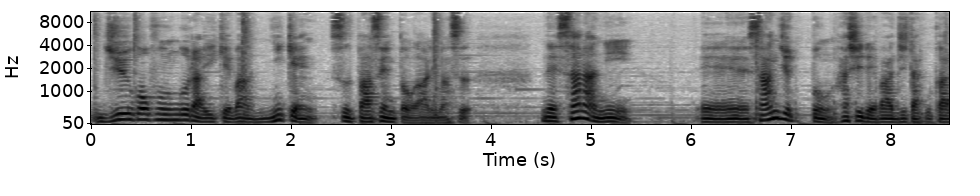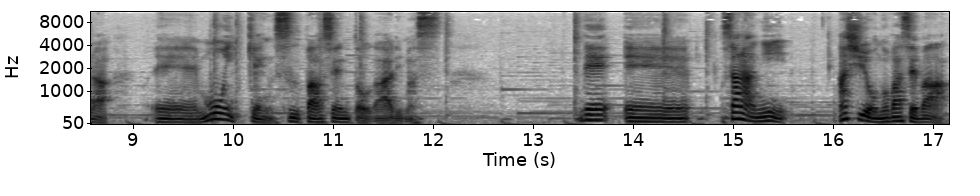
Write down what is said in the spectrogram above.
15分ぐらい行けば2軒スーパー銭湯があります。でさらに、えー、30分走れば自宅から、えー、もう1軒スーパー銭湯があります。で、えー、さらに足を伸ばせば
